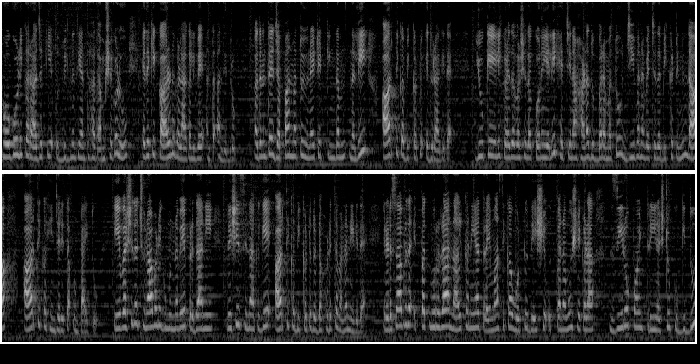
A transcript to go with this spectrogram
ಭೌಗೋಳಿಕ ರಾಜಕೀಯ ಉದ್ವಿಗ್ನತೆಯಂತಹ ಅಂಶಗಳು ಇದಕ್ಕೆ ಕಾರಣಗಳಾಗಲಿವೆ ಅಂತ ಅಂದಿದ್ರು. ಅದರಂತೆ ಜಪಾನ್ ಮತ್ತು ಯುನೈಟೆಡ್ ಕಿಂಗ್ಡಮ್ನಲ್ಲಿ ಆರ್ಥಿಕ ಬಿಕ್ಕಟ್ಟು ಎದುರಾಗಿದೆ. ಯುಕೆಯಲ್ಲಿ ಕಳೆದ ವರ್ಷದ ಕೊನೆಯಲ್ಲಿ ಹೆಚ್ಚಿನ ಹಣದುಬ್ಬರ ಮತ್ತು ಜೀವನ ವೆಚ್ಚದ ಬಿಕ್ಕಟ್ಟಿನಿಂದ ಆರ್ಥಿಕ ಹಿಂಜರಿತ ಉಂಟಾಯಿತು. ಈ ವರ್ಷದ ಚುನಾವಣೆಗೂ ಮುನ್ನವೇ ಪ್ರಧಾನಿ ರಿಷಿ ಸಿನಾಕ್ಗೆ ಆರ್ಥಿಕ ಬಿಕ್ಕಟ್ಟು ದೊಡ್ಡ ಹೊಡೆತವನ್ನು ನೀಡಿದೆ. ಎರಡು ಸಾವಿರದ ಇಪ್ಪತ್ತ್ಮೂರರ ನಾಲ್ಕನೆಯ ತ್ರೈಮಾಸಿಕ ಒಟ್ಟು ದೇಶೀಯ ಉತ್ಪನ್ನವು ಶೇಕಡ ಜೀರೋ ಪಾಯಿಂಟ್ ತ್ರೀನಷ್ಟು ಕುಗ್ಗಿದ್ದು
